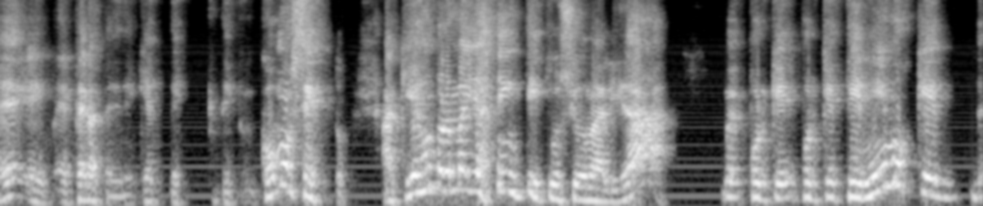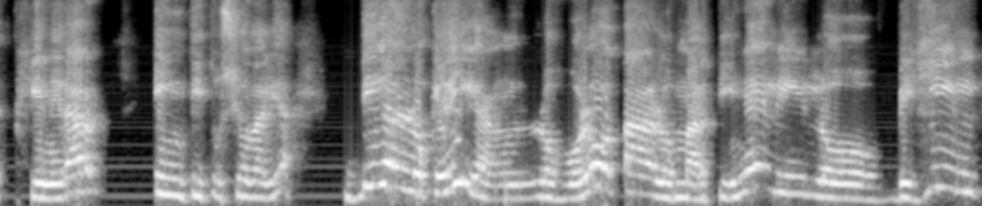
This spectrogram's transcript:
Eh, espérate, ¿de qué, ¿cómo es esto? Aquí es un problema ya de institucionalidad, porque, porque tenemos que generar institucionalidad. Digan lo que digan, los Bolota, los Martinelli, los Vigil,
